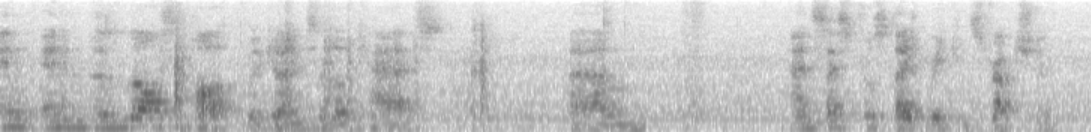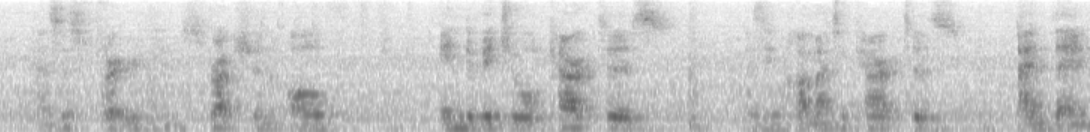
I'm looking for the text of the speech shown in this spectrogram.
in, in the last part, we're going to look at um, ancestral state reconstruction. Ancestral state reconstruction of individual characters, as in climatic characters, and then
